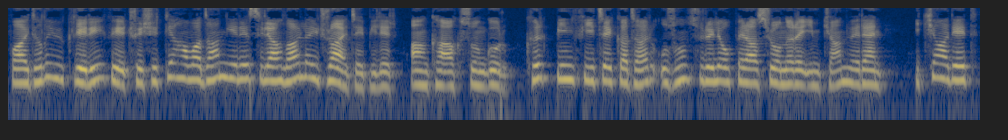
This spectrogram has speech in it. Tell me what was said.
faydalı yükleri ve çeşitli havadan yere silahlarla icra edebilir. Anka Aksungur, 40 bin fite kadar uzun süreli operasyonlara imkan veren 2 adet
